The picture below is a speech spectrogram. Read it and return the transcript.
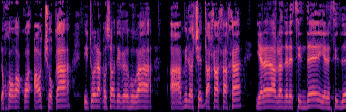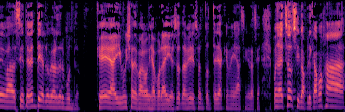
lo juego a, 8K y tú en la consola tienes que jugar a 1080, jajaja, ja, ja, y ahora hablan del Steam Deck y el Steam Deck va a 720 y es lo mejor del mundo. Que hay mucha demagogia por ahí. Eso también son tonterías que me hacen gracia. Bueno, esto si lo aplicamos a,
